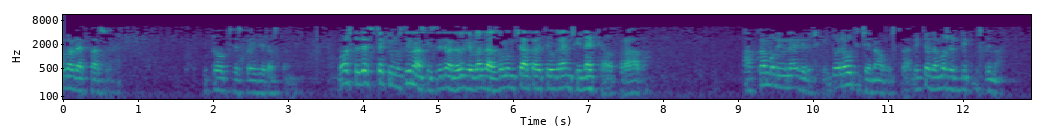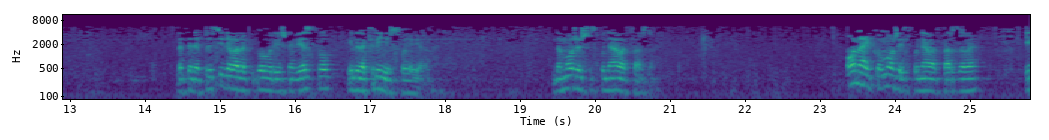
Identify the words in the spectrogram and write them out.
obavljati farzove. I propise svoje vjere osnovne. Može se desiti čak i u muslimanskim sredima da dođe vlada zulumča pa ti ograniči neka od prava. A kamo li u nevjeričkim? To ne utječe na ovu stvar. Vidite da možeš biti musliman. Da te ne prisiljava da govoriš nevjerstvo ili da kriješ svoje vjerovanje. Da možeš ispunjavati farzove. Onaj ko može ispunjavati farzove i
